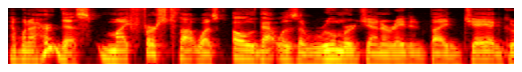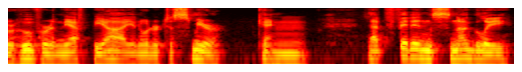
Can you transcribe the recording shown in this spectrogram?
And when I heard this, my first thought was, oh, that was a rumor generated by J. Edgar Hoover and the FBI in order to smear King. Mm. That fit in snugly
